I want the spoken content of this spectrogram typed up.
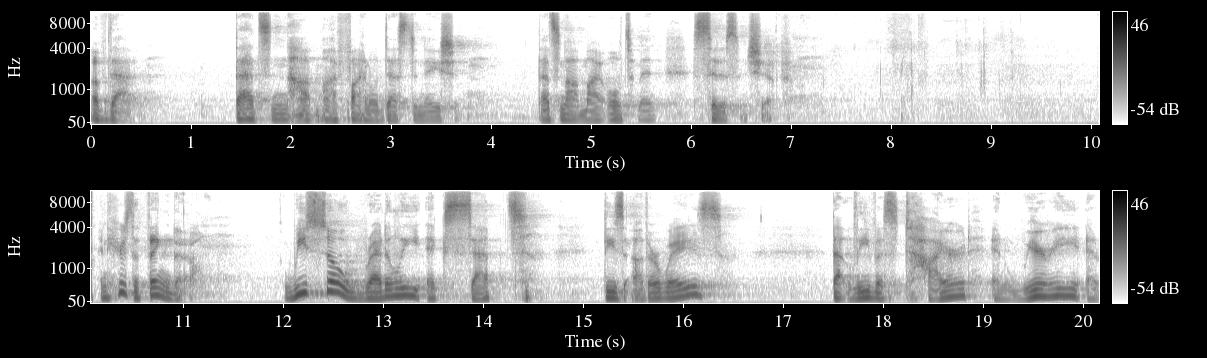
of that, that's not my final destination. That's not my ultimate citizenship. And here's the thing though we so readily accept these other ways that leave us tired and weary and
